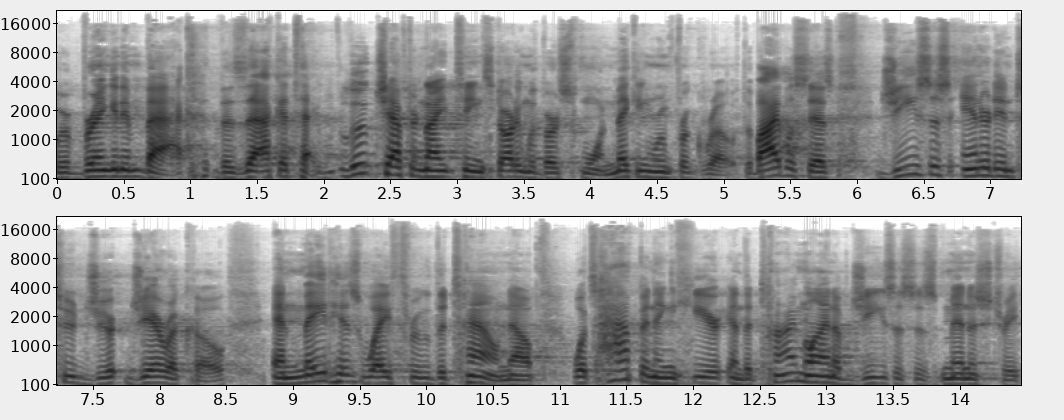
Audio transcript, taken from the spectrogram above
We're bringing him back, the Zach attack. Luke chapter 19, starting with verse 1, making room for growth. The Bible says Jesus entered into Jer- Jericho and made his way through the town. Now, what's happening here in the timeline of Jesus' ministry,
